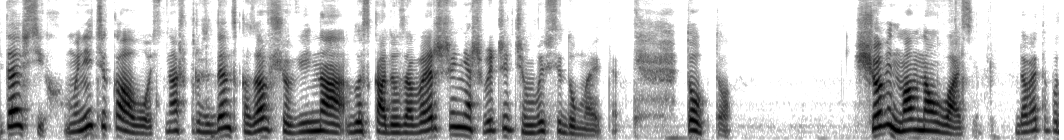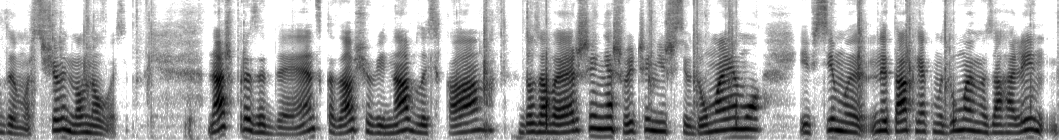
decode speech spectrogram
Вітаю всіх! Мені цікаво, ось наш президент сказав, що війна близька до завершення швидше, ніж ви всі думаєте. Тобто, що він мав на увазі? Давайте подивимось, що він мав на увазі. Наш президент сказав, що війна близька до завершення швидше, ніж всі думаємо. І всі ми не так, як ми думаємо, взагалі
